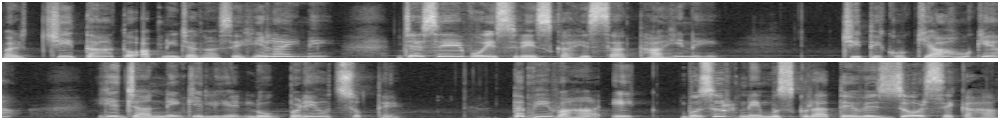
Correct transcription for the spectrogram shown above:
पर चीता तो अपनी जगह से हिला ही नहीं, जैसे वो इस रेस का हिस्सा था ही नहीं। चीते को क्या हो गया? ये जानने के लिए लोग बड़े उत्सुक थे। तभी वहाँ एक बुज़ुर्ग ने मुस्कुराते हुए ज़ोर से कहा,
